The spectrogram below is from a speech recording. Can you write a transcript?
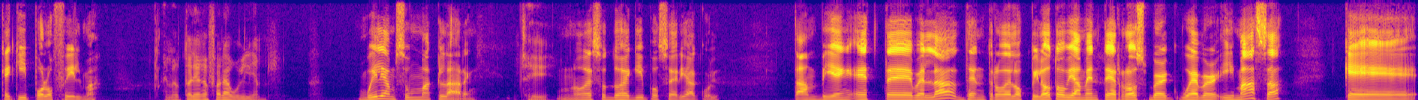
qué equipo lo firma. A mí me gustaría que fuera Williams. Williams, un McLaren. Sí. Uno de esos dos equipos sería cool. También, este, ¿verdad? Dentro de los pilotos, obviamente, Rosberg, Weber y Massa, que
